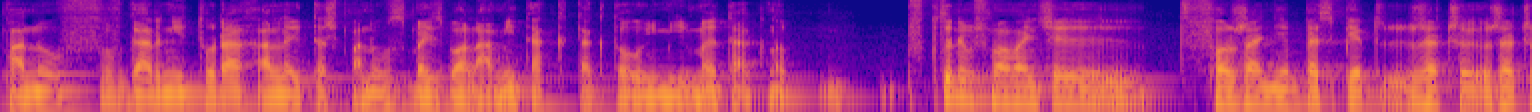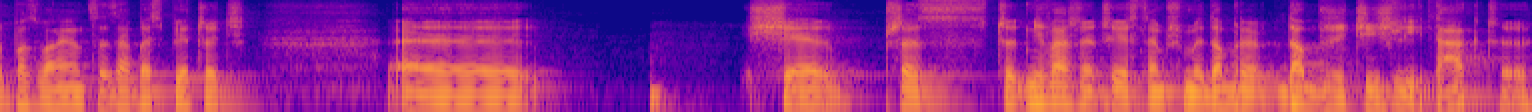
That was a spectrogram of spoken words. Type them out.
panów w garniturach, ale i też panów z baseballami, tak, tak to ujmijmy, tak? No, w którymś momencie tworzenie rzeczy, rzeczy pozwalające zabezpieczyć się przez, czy, nieważne czy jesteśmy dobry, dobrzy czy źli, tak? czy,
